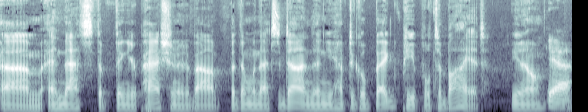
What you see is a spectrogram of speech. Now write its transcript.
um, and that's the thing you're passionate about. But then when that's done, then you have to go beg people to buy it. You know, Yeah.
